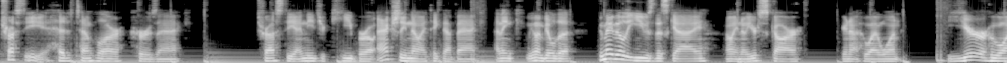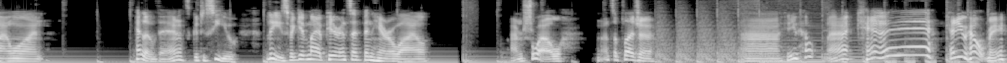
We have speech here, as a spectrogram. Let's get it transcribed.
Trusty, head Templar, Kurzak. Trusty, I need your key, bro. Actually, no, I take that back. I think we might be able to, we might be able to use this guy. Oh, I know, you're Scar. You're not who I want. You're who I want. Hello there, it's good to see you. Please forgive my appearance, I've been here a while. I'm swell. That's a pleasure. Uh, can you help? Uh, can, can you help me?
